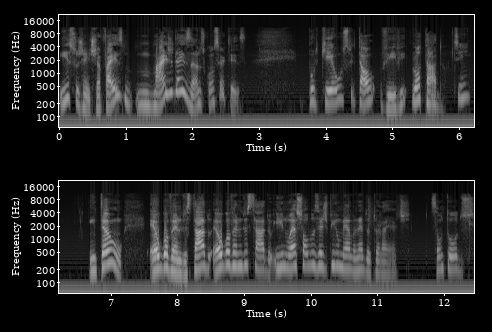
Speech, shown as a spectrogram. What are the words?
Isso, gente, já faz mais de 10 anos, com certeza. Porque o hospital vive lotado. Sim. Então, é o governo do estado? É o governo do estado. E não é só o Luzia de Pinho Melo, né, doutor Laerte? São todos.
